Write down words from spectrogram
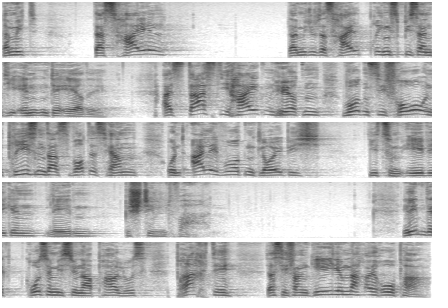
damit das Heil, damit du das Heil bringst bis an die Enden der Erde. Als das die Heiden hörten, wurden sie froh und priesen das Wort des Herrn und alle wurden gläubig, die zum ewigen Leben bestimmt waren. Ihr Lieben, der große Missionar Paulus brachte das Evangelium nach Europa.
